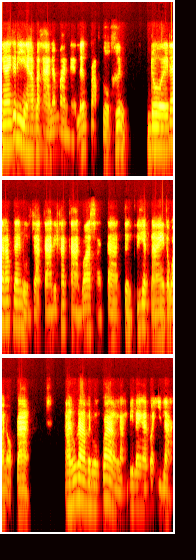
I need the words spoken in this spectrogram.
ยังไงก็ดีนะครับ ราคาน้ำมันเนี่ยเริ่มปรับตัวขึ้น โดยได้รับแรงหนุนจากการที่คาดการณ์ว่าสถานการณ์ตึงเครียดในตะวันออกกลางอานุรามเป็นวงกว้างหลังมีรายงานว่าอิหร่าน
